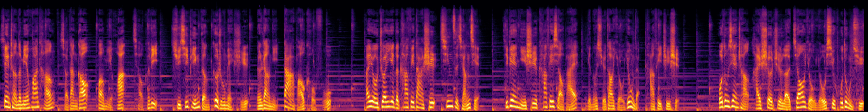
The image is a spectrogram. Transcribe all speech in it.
现场的棉花糖、小蛋糕、爆米花、巧克力、曲奇饼等各种美食，能让你大饱口福。还有专业的咖啡大师亲自讲解，即便你是咖啡小白，也能学到有用的咖啡知识。活动现场还设置了交友游戏互动区，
